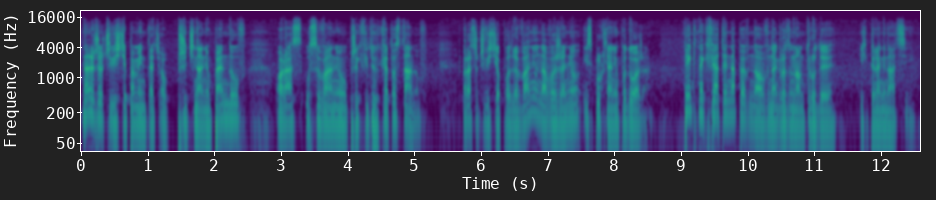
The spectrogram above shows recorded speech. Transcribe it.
Należy oczywiście pamiętać o przycinaniu pędów oraz usuwaniu przekwitłych kwiatostanów oraz oczywiście o podlewaniu, nawożeniu i spulchnianiu podłoża. Piękne kwiaty na pewno wynagrodzą nam trudy ich pielęgnacji.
